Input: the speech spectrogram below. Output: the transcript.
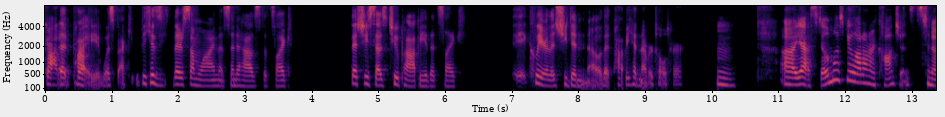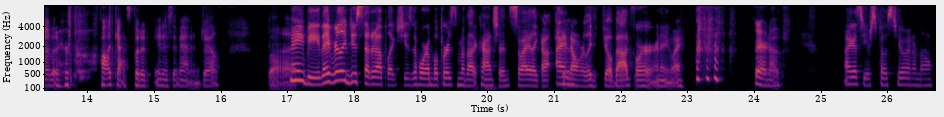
got that it Poppy right. was Becky because there's some line that Cinda has that's like that she says to Poppy that's like it, clear that she didn't know that Poppy had never told her. Mm. Uh, yeah, still must be a lot on her conscience to know that her podcast put an innocent man in jail but maybe they really do set it up like she's a horrible person without a conscience. So I like I, I don't really feel bad for her in any way. Fair enough. I guess you're supposed to. I don't know.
